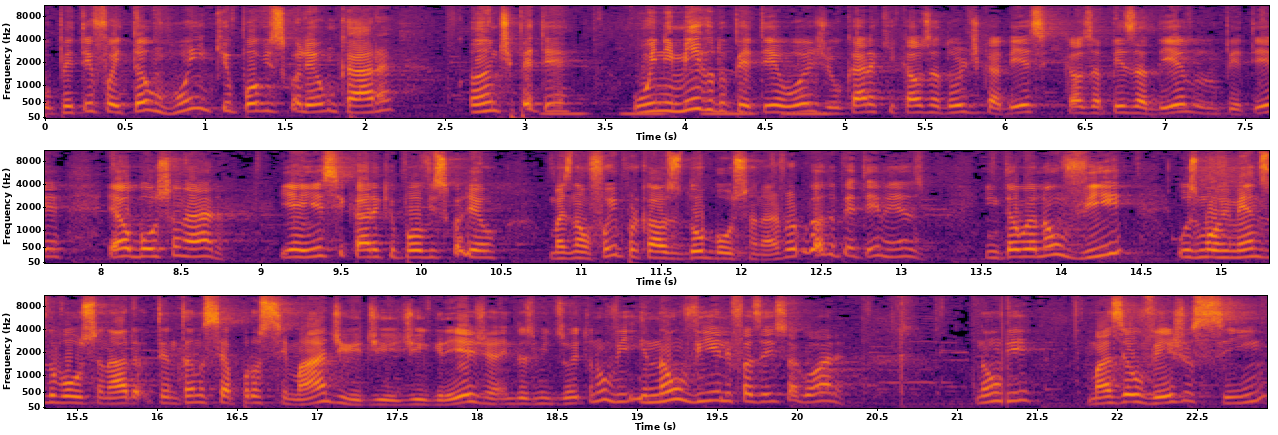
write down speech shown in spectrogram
O PT foi tão ruim que o povo escolheu um cara anti-PT. O inimigo do PT hoje, o cara que causa dor de cabeça, que causa pesadelo no PT, é o Bolsonaro. E é esse cara que o povo escolheu. Mas não foi por causa do Bolsonaro, foi por causa do PT mesmo. Então eu não vi os movimentos do Bolsonaro tentando se aproximar de, de, de igreja em 2018, eu não vi. E não vi ele fazer isso agora. Não vi. Mas eu vejo sim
